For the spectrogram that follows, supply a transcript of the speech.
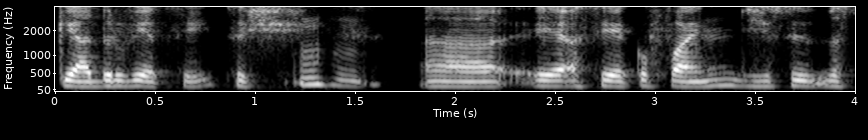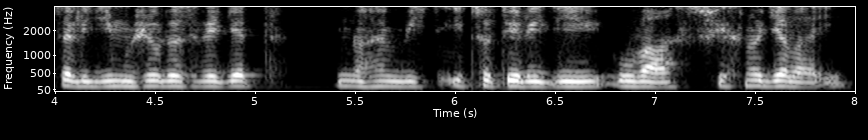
k jádru věci, což mm-hmm. a, je asi jako fajn, že se zase lidi můžou dozvědět mnohem víc, i co ty lidi u vás všechno dělají.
